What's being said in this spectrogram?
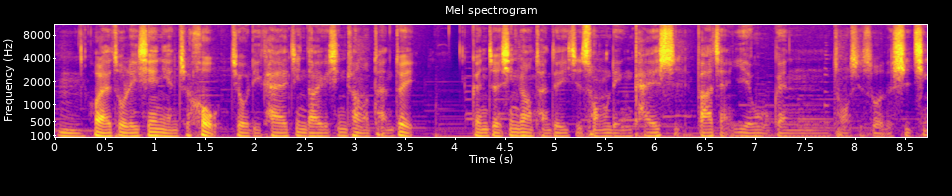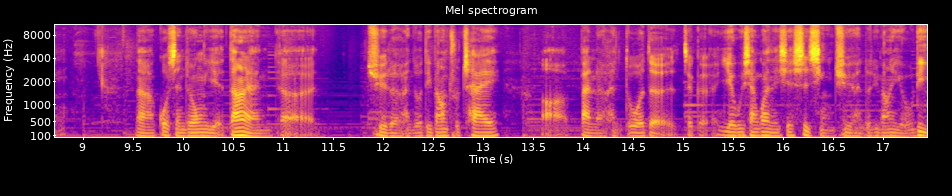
嗯，后来做了一些年之后，就离开，进到一个新创的团队，跟着新创团队一起从零开始发展业务，跟从事所有的事情。那过程中也当然呃去了很多地方出差啊、呃，办了很多的这个业务相关的一些事情，去很多地方游历。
